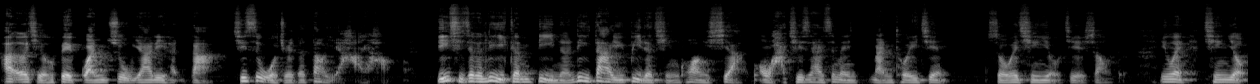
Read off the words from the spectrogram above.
啊，而且会被关注，压力很大。其实我觉得倒也还好，比起这个利跟弊呢，利大于弊的情况下，哇，其实还是蛮蛮推荐所谓亲友介绍的，因为亲友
